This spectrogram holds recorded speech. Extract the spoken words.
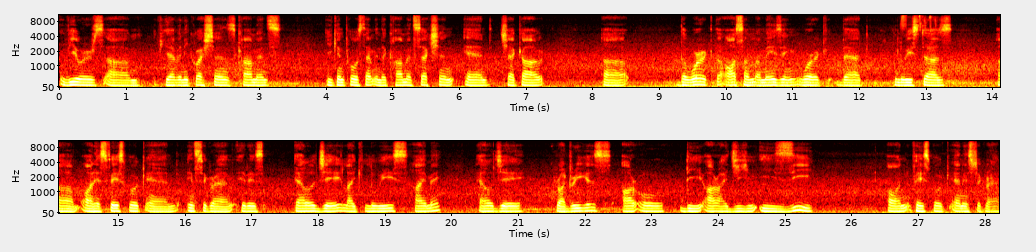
viewers, um, if you have any questions, comments, you can post them in the comment section and check out uh, the work, the awesome, amazing work that Luis does um, on his Facebook and Instagram. It is LJ like Luis Jaime, LJ Rodriguez, R O D R I G U E Z on Facebook and Instagram.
